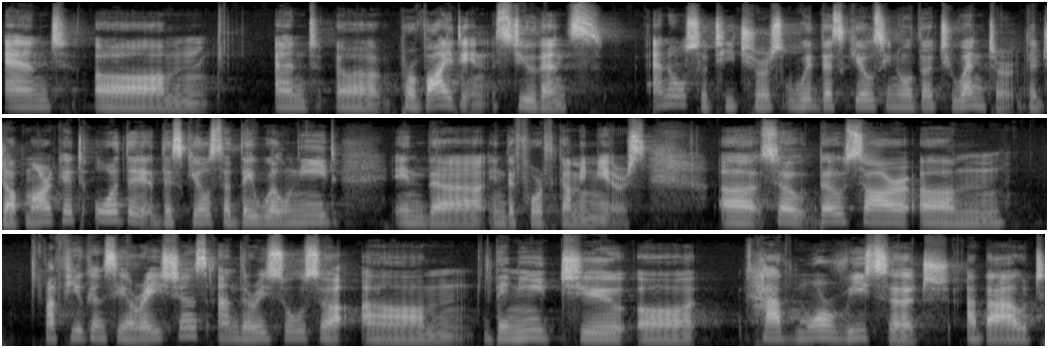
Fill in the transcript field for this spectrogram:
and um, and uh, providing students and also teachers with the skills in order to enter the job market or the, the skills that they will need in the in the forthcoming years. Uh, so those are. Um, a few considerations, and there is also um, the need to uh, have more research about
